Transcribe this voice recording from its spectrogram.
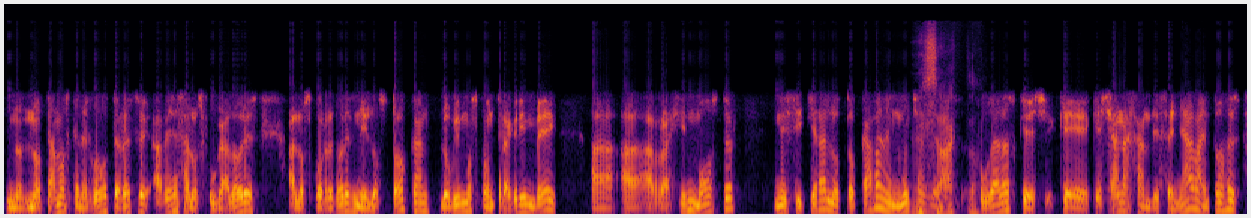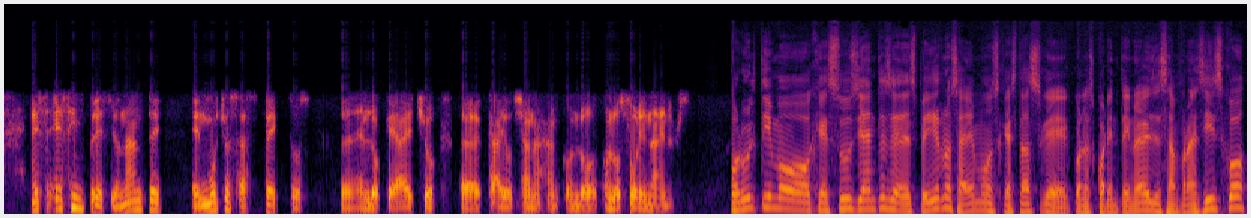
no, notamos que en el juego terrestre a veces a los jugadores, a los corredores ni los tocan. Lo vimos contra Green Bay, a, a, a Mostert, ni siquiera lo tocaban en muchas de las jugadas que, que, que, Shanahan diseñaba. Entonces, es, es impresionante en muchos aspectos eh, en lo que ha hecho uh, Kyle Shanahan con, lo, con los 49ers. Por último, Jesús, ya antes de despedirnos, sabemos que estás eh, con los 49 de San Francisco,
